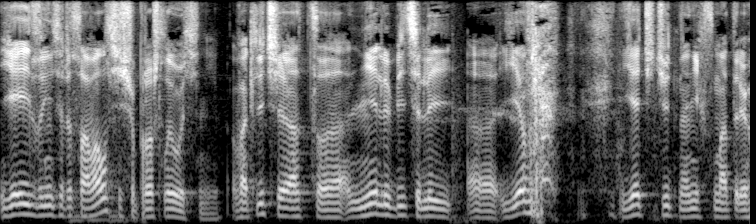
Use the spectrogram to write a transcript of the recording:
я ей заинтересовался еще прошлой осенью. В отличие от э, нелюбителей э, евро, Я чуть-чуть на них смотрю.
